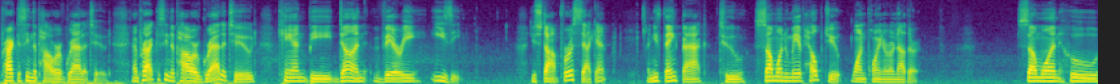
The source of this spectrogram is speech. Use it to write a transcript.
practicing the power of gratitude. And practicing the power of gratitude can be done very easy. You stop for a second and you think back to someone who may have helped you one point or another, someone who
